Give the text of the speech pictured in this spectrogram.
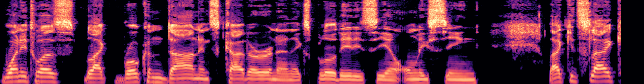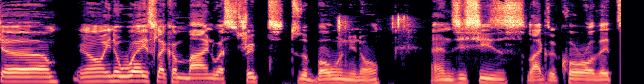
when it was like broken down and scattered and exploded, it's the only thing. Like it's like uh, you know, in a way, it's like a mind was stripped to the bone, you know, and this is like the core of it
